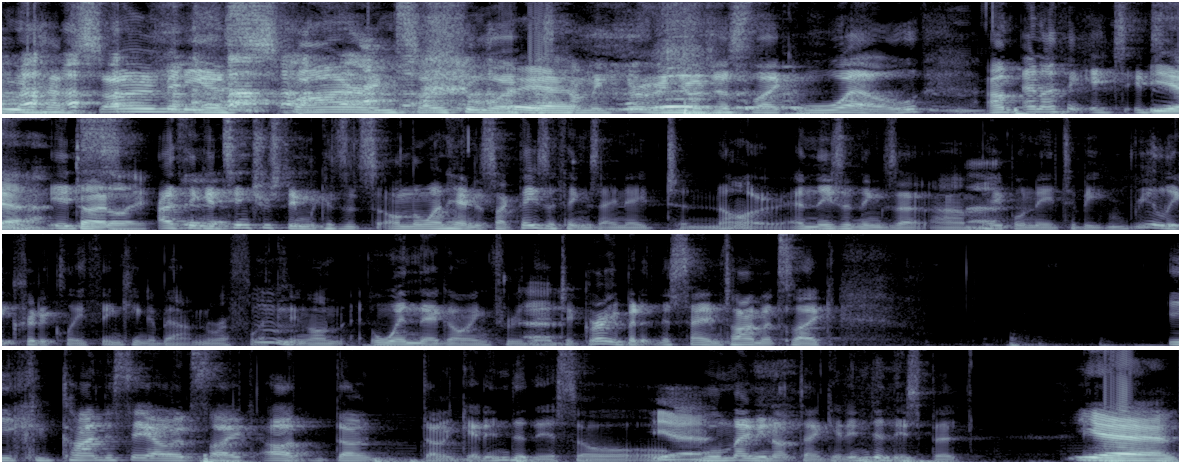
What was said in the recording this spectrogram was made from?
you would have so many aspiring social workers Yeah. coming through, and you're just like, well, um, and I think it's, it's Yeah, it's, totally. I think it's interesting because it's on the one hand, it's like these are things they need to know, and these are things that um, people need to be really critically thinking about and reflecting on when they're going through their degree. But at the same time, it's like you can kind of see how it's like, oh, don't don't get into this, or, or Yeah. well, maybe not don't get into this, but Yeah,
